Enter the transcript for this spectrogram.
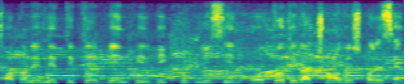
স্বপনের নেতৃত্বে বিএনপির বিক্ষোভ মিছিল ও প্রতিবাদ সমাবেশ করেছেন।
